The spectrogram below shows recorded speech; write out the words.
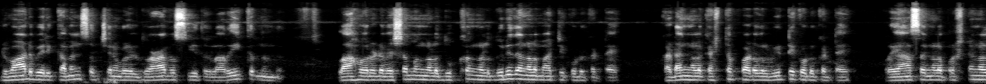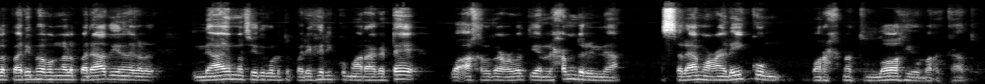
ഒരുപാട് പേര് കമന്റ് സെക്ഷനുകളിൽ ദ്വാവസീയത്തുകൾ അറിയിക്കുന്നുണ്ട്. അള്ളാഹു അവരുടെ വിഷമങ്ങൾ ദുഃഖങ്ങൾ ദുരിതങ്ങൾ മാറ്റി കൊടുക്കട്ടെ. കടങ്ങൾ കഷ്ടപ്പാടുകൾ വീട്ടി കൊടുക്കട്ടെ. പ്രയാസങ്ങൾ പ്രശ്നങ്ങൾ പരിഭവങ്ങൾ പരാധീനതകൾ ഇല്ലായ്മ ചെയ്തു കൊടുത്ത് പരിഹരിക്കുമാറാകട്ടെ. വാഹൃദ അലഹമുല്ല അസ്സലാമു അലൈക്കും വറഹ്മത്തുള്ളാഹി വബർക്കാത്തു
